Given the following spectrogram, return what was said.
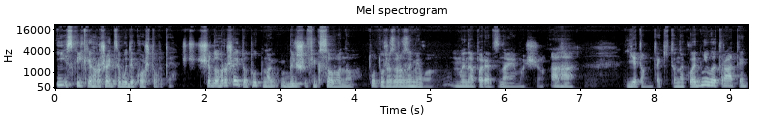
І скільки грошей це буде коштувати. Щодо грошей, то тут більш фіксовано. Тут уже зрозуміло. Ми наперед знаємо, що ага, є там такі-то накладні витрати.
